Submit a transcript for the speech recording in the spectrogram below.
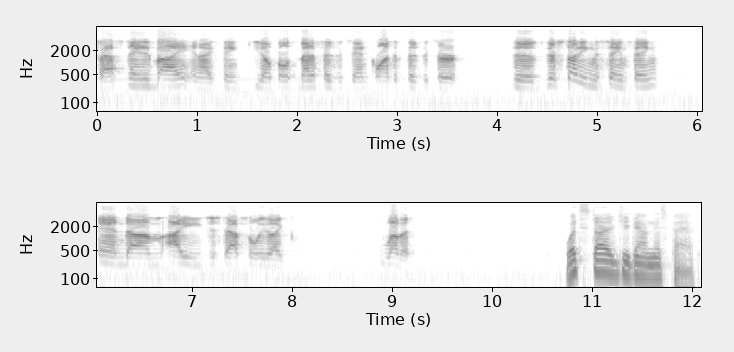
fascinated by, and I think you know both metaphysics and quantum physics are the they're studying the same thing, and um, I just absolutely like love it. What started you down this path?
